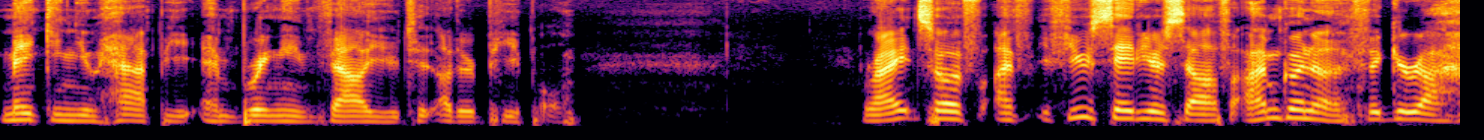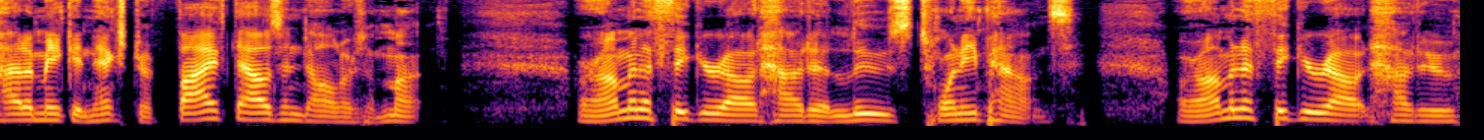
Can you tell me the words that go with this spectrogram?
making you happy and bringing value to other people. Right? So if, if you say to yourself i'm going to figure out how to make an extra $5000 a month or I'm going to figure out how to lose 20 pounds, or I'm going to figure out how to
